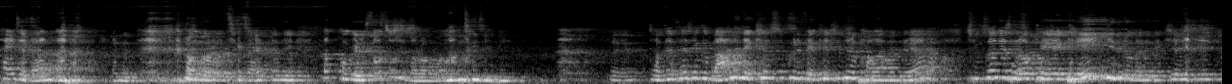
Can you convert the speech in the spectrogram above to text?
칼질을 한다라는 그런 거를 제가 했더니 딱 거기를 써주시더라고요 감독님이 네. 저는 사실 그 많은 액션 스쿨에서 액션 씬을 봐왔는데요. 중간에 저렇게 개인기 들어가는 액션씬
